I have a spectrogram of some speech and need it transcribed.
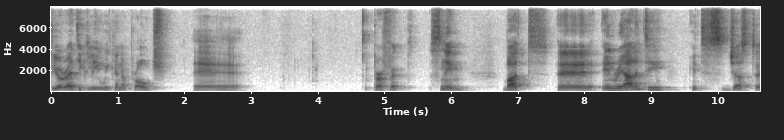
theoretically we can approach a perfect SNIM. But uh, in reality, it's just uh, uh,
